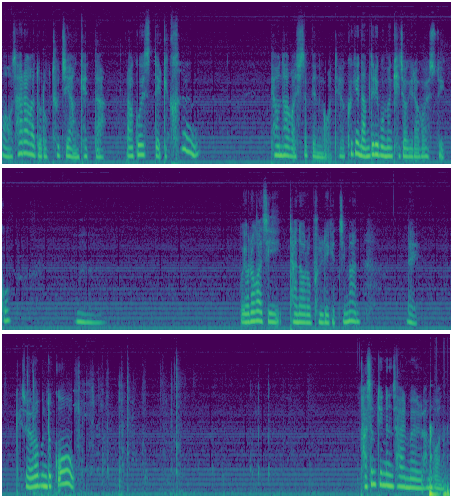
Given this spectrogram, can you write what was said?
어, 살아가도록 두지 않겠다. 라고 했을 때 이렇게 큰 변화가 시작되는 것 같아요. 그게 남들이 보면 기적이라고 할 수도 있고, 음, 뭐 여러 가지 단어로 불리겠지만, 네. 그래서 여러분도 꼭 가슴 뛰는 삶을 한번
